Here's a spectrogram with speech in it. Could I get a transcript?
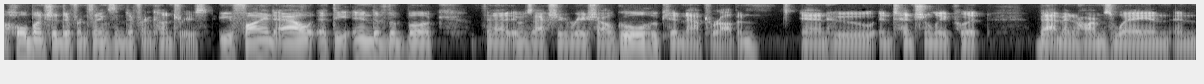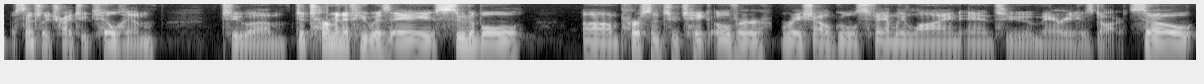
a whole bunch of different things in different countries. You find out at the end of the book that it was actually Ra's al Ghul who kidnapped Robin and who intentionally put Batman in harm's way and, and essentially tried to kill him to um, determine if he was a suitable um, person to take over Ra's al Ghul's family line and to marry his daughter. So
